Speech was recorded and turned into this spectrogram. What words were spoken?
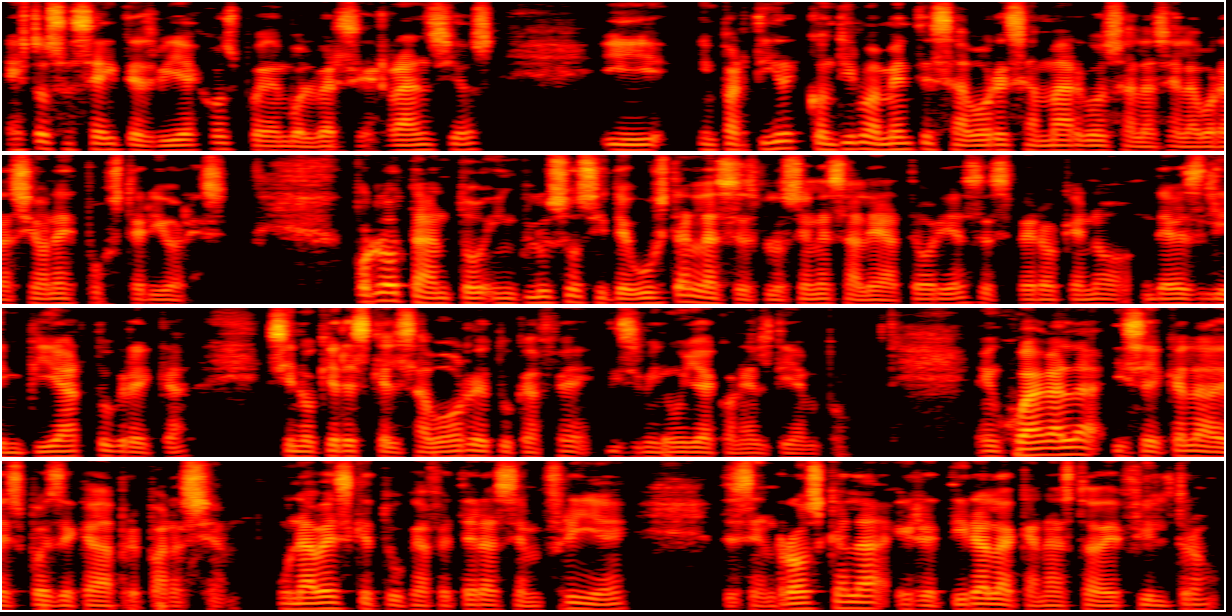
Estos aceites viejos pueden volverse rancios y impartir continuamente sabores amargos a las elaboraciones posteriores. Por lo tanto, incluso si te gustan las explosiones aleatorias, espero que no, debes limpiar tu greca si no quieres que el sabor de tu café disminuya con el tiempo. Enjuágala y sécala después de cada preparación. Una vez que tu cafetera se enfríe, desenróscala y retira la canasta de filtro,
